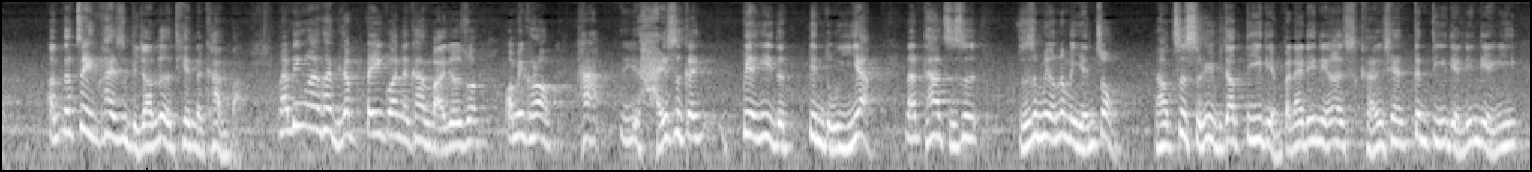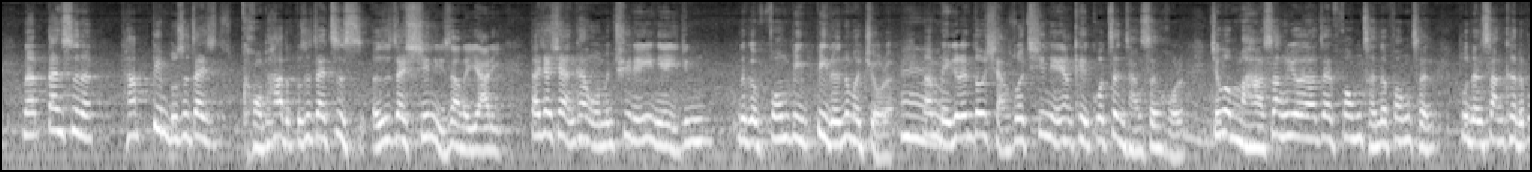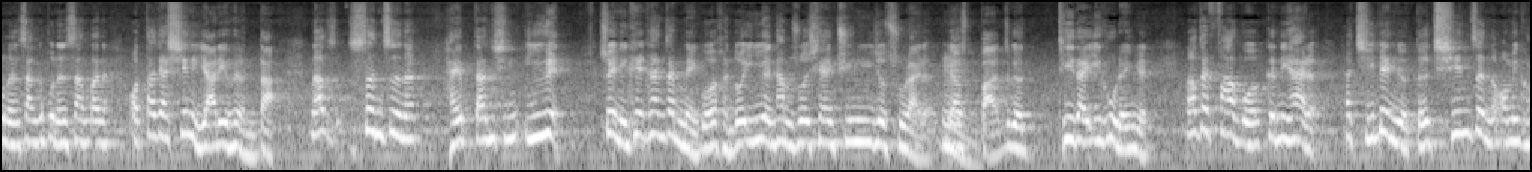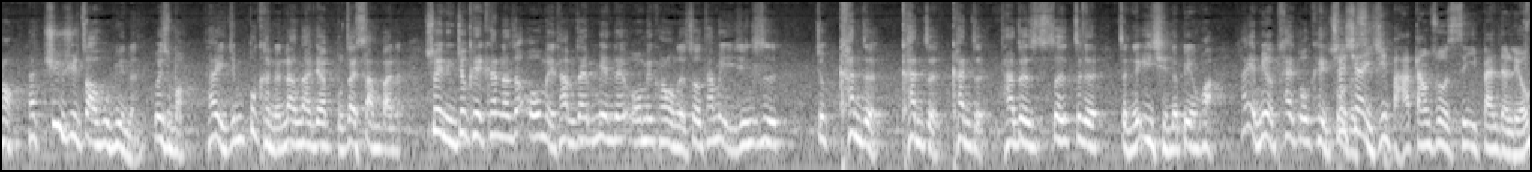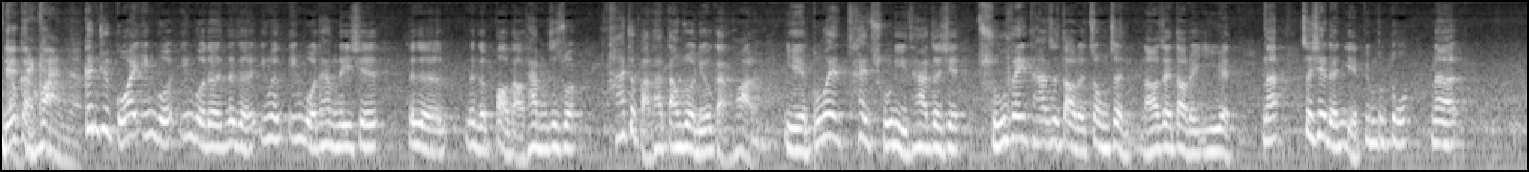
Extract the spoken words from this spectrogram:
啊。那这一块是比较乐天的看法。那另外一块比较悲观的看法就是说，Omicron 它还是跟变异的病毒一样，那它只是只是没有那么严重，然后致死率比较低一点，本来零点二，可能现在更低一点，零点一。那但是呢，它并不是在恐怕的不是在致死，而是在心理上的压力。大家想想看，我们去年一年已经那个封闭闭了那么久了，嗯，那每个人都想说七年要可以过正常生活了，结果马上又要在封城的封城，不能上课的不能上课，不能上班的，哦，大家心理压力会很大。那甚至呢还担心医院，所以你可以看在美国很多医院，他们说现在军医就出来了，要把这个替代医护人员。然后在法国更厉害了，他即便有得轻症的 Omicron，他继续照顾病人。为什么？他已经不可能让大家不再上班了。所以你就可以看到，在欧美他们在面对 Omicron 的时候，他们已经是就看着看着看着他的这这个整个疫情的变化，他也没有太多可以做。所以现在已经把它当做是一般的流感，流感化了。根据国外英国英国的那个，因为英国他们的一些那个那个报道，他们是说。他就把它当做流感化了，也不会太处理他这些，除非他是到了重症，然后再到了医院。那这些人也并不多，那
